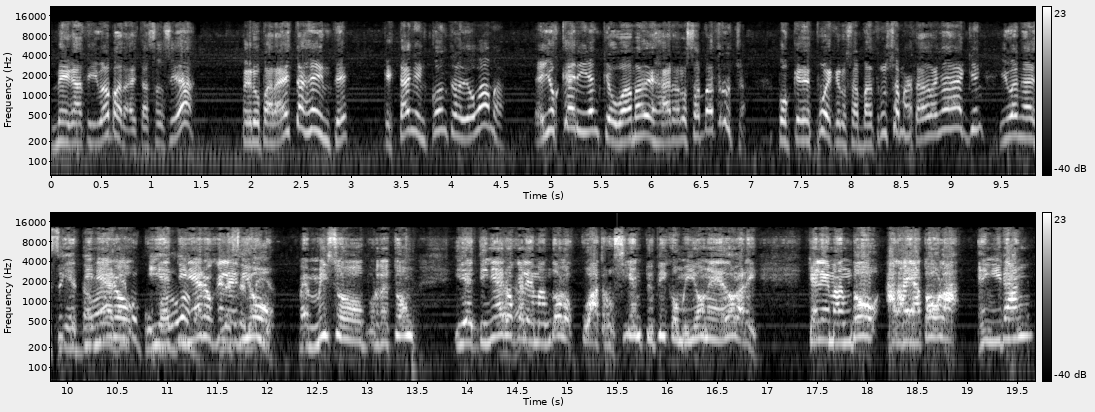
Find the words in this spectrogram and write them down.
negativas para esta sociedad. Pero para esta gente que están en contra de Obama, ellos querían que Obama dejara a los salvatruchas. Porque después que los salvatruchas mataran a alguien, iban a decir y que el estaban dinero, y el dinero que le dio, servía. Permiso protestón, y el dinero que le mandó los 400 y pico millones de dólares que le mandó a la Ayatollah en Irán,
